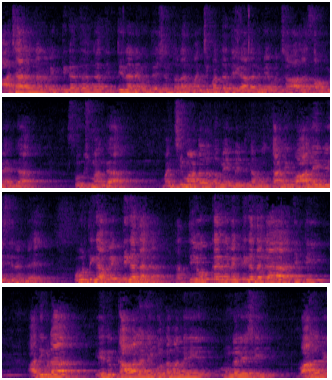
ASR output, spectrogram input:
ఆచారాలను వ్యక్తిగతంగా తిట్టిననే ఉద్దేశంతో అది మంచి పద్ధతి కాదని మేము చాలా సౌమ్యంగా సూక్ష్మంగా మంచి మాటలతో మేము పెట్టినాము. కానీ వాళ్ళు ఏం చేసిరంటే పూర్తిగా వ్యక్తిగతంగా ప్రతి ఒక్కరిని వ్యక్తిగతంగా తిట్టి అది కూడా ఏదో కావాలని కొంతమందిని ముంగలేసి వాళ్ళని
